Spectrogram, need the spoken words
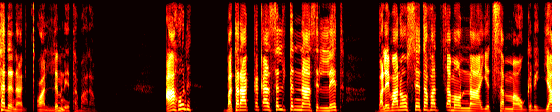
ተደናግጠዋልም ነው የተባለው። አሁን በተራቀቀ ስልትና ስሌት በሊባኖስ የተፈጸመውና የተሰማው ግድያ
